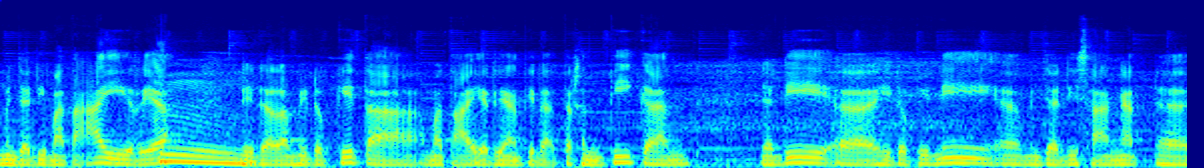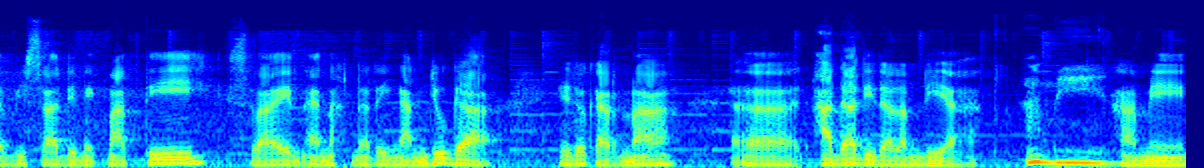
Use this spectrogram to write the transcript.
menjadi mata air ya hmm. di dalam hidup kita, mata air yang tidak terhentikan jadi uh, hidup ini uh, menjadi sangat uh, bisa dinikmati selain enak dan ringan juga. Itu karena uh, ada di dalam Dia. Amin. Amin.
